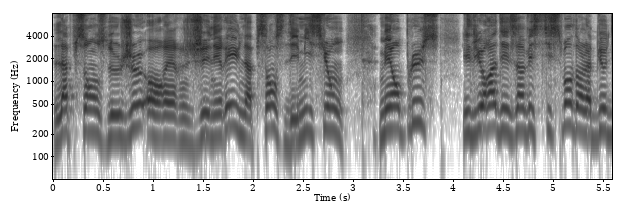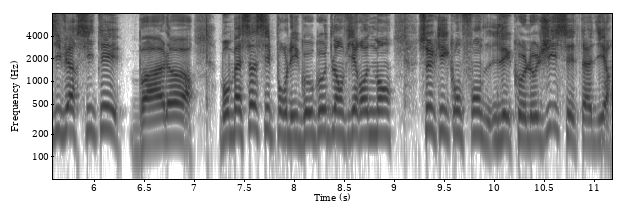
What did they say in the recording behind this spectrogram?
l'absence de jeu aurait généré une absence d'émissions. Mais en plus, il y aura des investissements dans la biodiversité. Bah alors, bon bah ça c'est pour les gogos de l'environnement. Ceux qui confondent l'écologie, c'est-à-dire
